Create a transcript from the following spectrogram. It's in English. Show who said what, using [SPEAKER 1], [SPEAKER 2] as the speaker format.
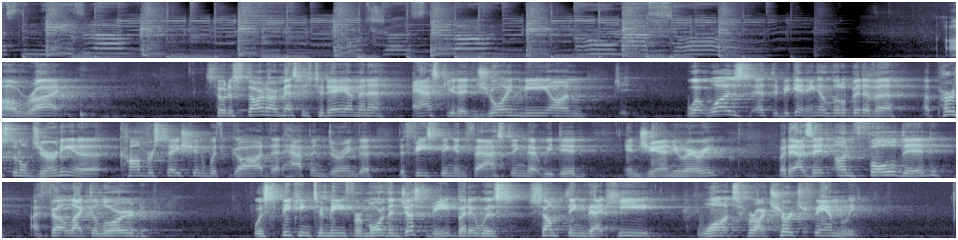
[SPEAKER 1] rest in his love. I will trust the Lord, oh my soul.
[SPEAKER 2] All right. So, to start our message today, I'm going to ask you to join me on what was at the beginning a little bit of a, a personal journey, a conversation with God that happened during the, the feasting and fasting that we did in January. But as it unfolded, I felt like the Lord was speaking to me for more than just me, but it was something that He wants for our church family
